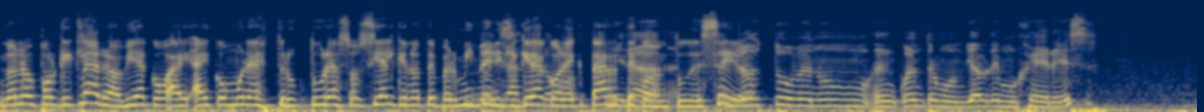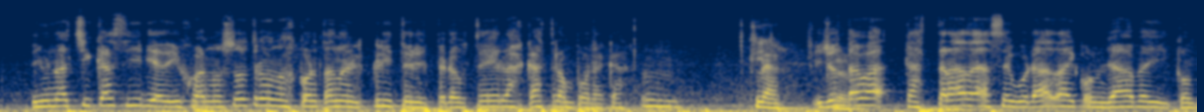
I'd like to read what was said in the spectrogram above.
No lo, porque claro, había hay, hay como una estructura social que no te permite Me ni siquiera como- conectarte mira, con tu Yo deseo. estuve en un encuentro mundial de mujeres y una chica siria dijo, a nosotros nos cortan el clítoris, pero a ustedes las castran por acá. Mm, Claro. Y yo estaba castrada, asegurada y con llave y con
